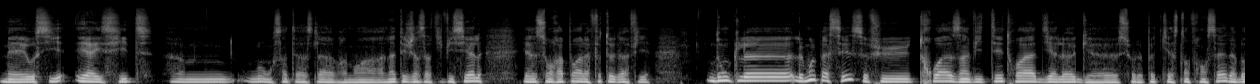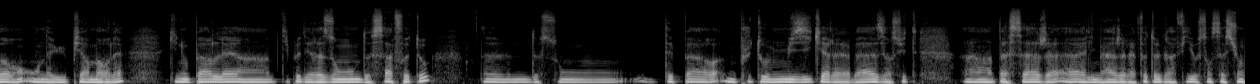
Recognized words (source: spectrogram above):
mais aussi AI où on s'intéresse là vraiment à l'intelligence artificielle et à son rapport à la photographie. Donc le, mois passé, ce fut trois invités, trois dialogues euh, sur le podcast en français. D'abord, on a eu Pierre Morlaix qui nous parlait un petit peu des raisons de sa photo, euh, de son départ plutôt musical à la base, et ensuite un passage à, l'image, à la photographie, aux sensations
